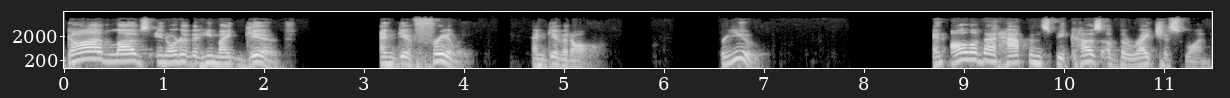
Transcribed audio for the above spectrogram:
God loves in order that he might give and give freely and give it all for you. And all of that happens because of the righteous one,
